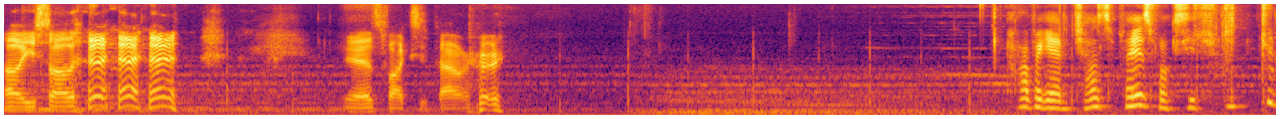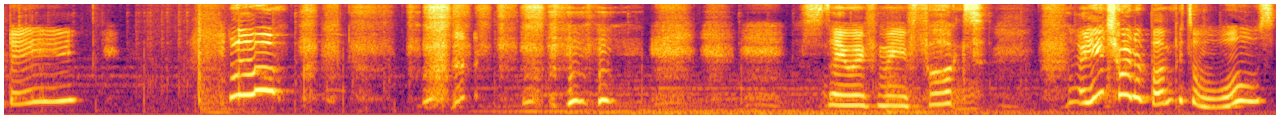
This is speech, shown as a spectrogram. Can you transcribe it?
Oh, you saw that? yeah, it's Foxy's power. Hope I get a chance to play as Foxy today. No! Stay away from me, you fox. Are you trying to bump into walls?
